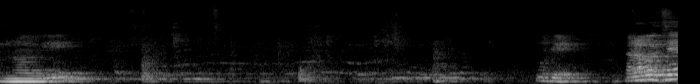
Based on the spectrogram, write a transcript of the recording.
નવી ઉગે બરાબર છે?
